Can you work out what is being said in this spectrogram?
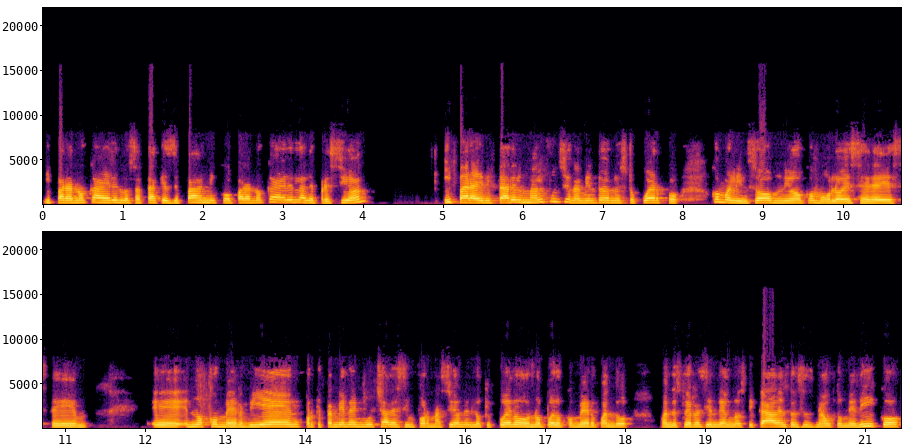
y para no caer en los ataques de pánico, para no caer en la depresión y para evitar el mal funcionamiento de nuestro cuerpo, como el insomnio, como lo es este, eh, no comer bien, porque también hay mucha desinformación en lo que puedo o no puedo comer cuando, cuando estoy recién diagnosticada, entonces me automedico,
